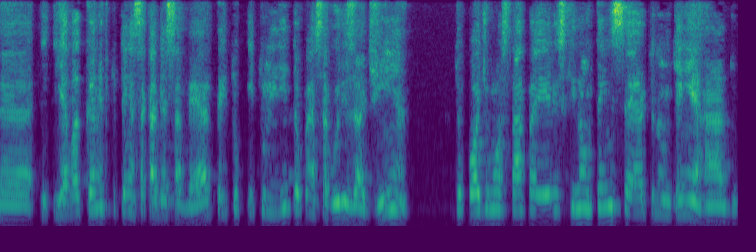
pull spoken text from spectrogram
Uh, e é bacana que tu tem essa cabeça aberta e tu, e tu lida com essa gurizadinha, tu pode mostrar para eles que não tem certo, não tem errado.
